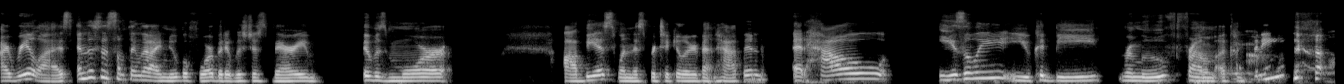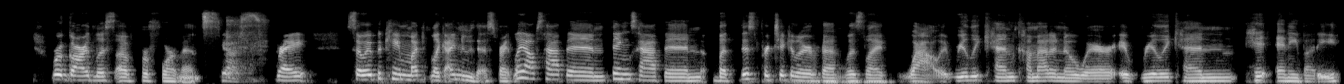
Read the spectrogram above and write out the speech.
I realized, and this is something that I knew before, but it was just very, it was more obvious when this particular event happened at how easily you could be removed from oh, a company regardless of performance. Yes. Right. So it became much like I knew this, right? Layoffs happen, things happen, but this particular event was like, wow, it really can come out of nowhere. It really can hit anybody.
